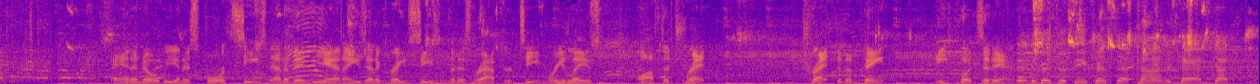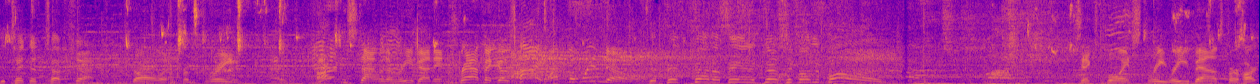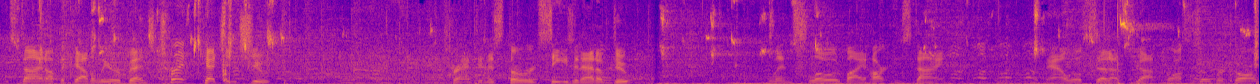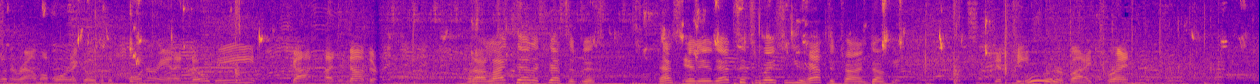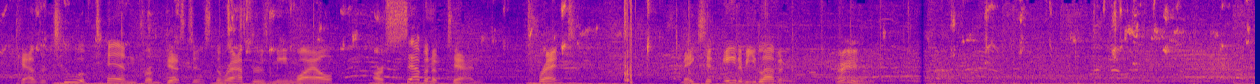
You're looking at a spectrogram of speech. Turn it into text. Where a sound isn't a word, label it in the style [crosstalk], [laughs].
Anunoby in his fourth season out of Indiana. He's had a great season for this Raptor team. Relays off to Trent. Trent to the paint. He puts it in. individual defense that time. The Cavs got to take a tough shot. Garland from three. Hartenstein with a rebound in traffic goes high off the window. The big fella being aggressive on the board. Six points, three rebounds for Hartenstein off the Cavalier bench. Trent catch and shoot. Trent in his third season out of Duke. Flynn slowed by Hartenstein. Now we'll set up shot, crosses over Garland, around the horn, it goes to the corner, and Anunoby got another. And I like that aggressiveness. That's and in that situation you have to try and dunk it. 15 footer by Trent. Cavs are 2 of 10 from distance. The Raptors, meanwhile, are 7 of 10. Trent makes it 8 of 11. Man,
